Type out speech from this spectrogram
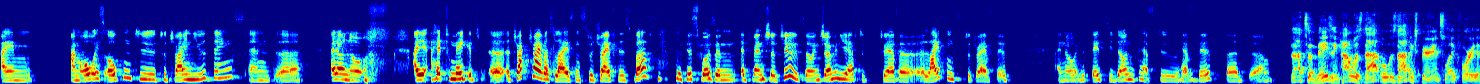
I'm I'm always open to to try new things, and uh, I don't know. I had to make a, a, truck driver's license to drive this bus. this was an adventure too. So in Germany, you have to, to have a, a, license to drive this. I know in the States you don't have to have this, but. Um, That's amazing. How was that? What was that experience like for you?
